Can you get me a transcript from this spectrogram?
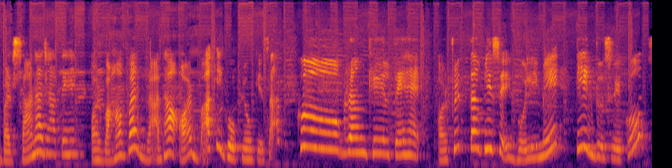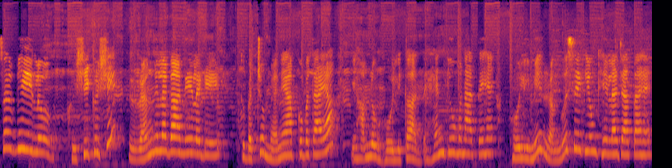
बरसाना जाते हैं और वहाँ पर राधा और बाकी गोपियों के साथ खूब रंग खेलते हैं और फिर तभी से होली में एक दूसरे को सभी लोग खुशी खुशी रंग लगाने लगे। तो बच्चों, मैंने आपको बताया कि हम लोग होली का दहन क्यों मनाते हैं? होली में रंगों से क्यों खेला जाता है?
